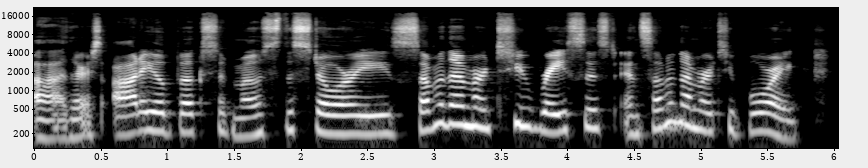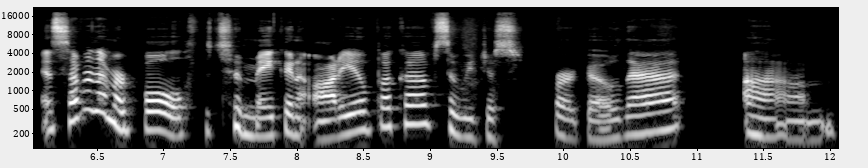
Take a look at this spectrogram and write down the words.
Uh, there's audiobooks of most of the stories. Some of them are too racist and some of them are too boring. And some of them are both to make an audiobook of, so we just forego that. Um,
